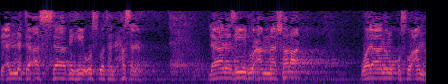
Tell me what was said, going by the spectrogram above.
بأن نتأسى به أسوة حسنة. لا نزيد عما شرع ولا ننقص عنه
